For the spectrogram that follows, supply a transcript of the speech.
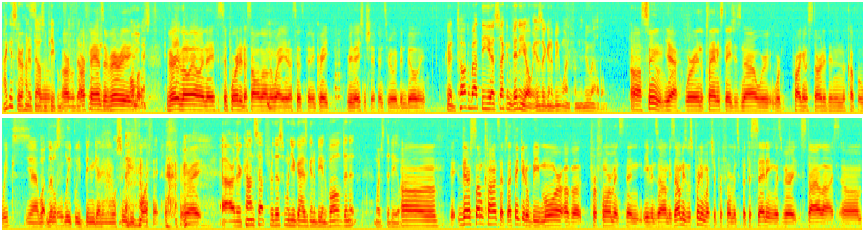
I guess there are 100,000 So people in our, Philadelphia. Our fans are very, almost. very loyal, and they've supported us all along the way. You know, so it's been a great relationship, and it's really been building. Good. Talk about the uh, second video. Is there going to be one from the new album? Uh, soon, yeah. We're in the planning stages now. We're, we're probably going to start it in a couple of weeks. Yeah, what little sleep we've been getting will soon be forfeit. right. Uh, are there concepts for this one? You guys are going to be involved in it? What's the deal? Um, there are some concepts. I think it'll be more of a performance than even Zombies. Zombies was pretty much a performance, but the setting was very stylized. Um,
